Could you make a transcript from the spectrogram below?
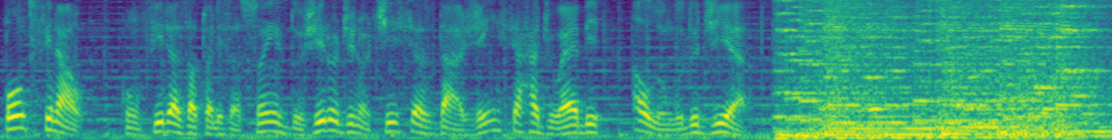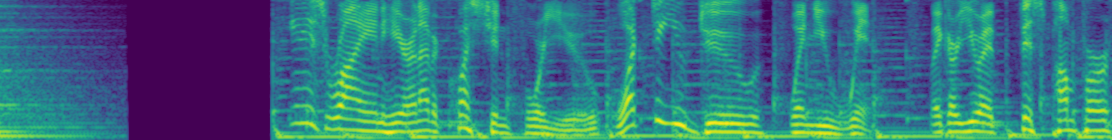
Ponto final. Confira as atualizações do Giro de Notícias da agência Rádio Web ao longo do dia. It is Ryan here and I have a question for you. What do you do when you win? Like are you a fist pumper,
